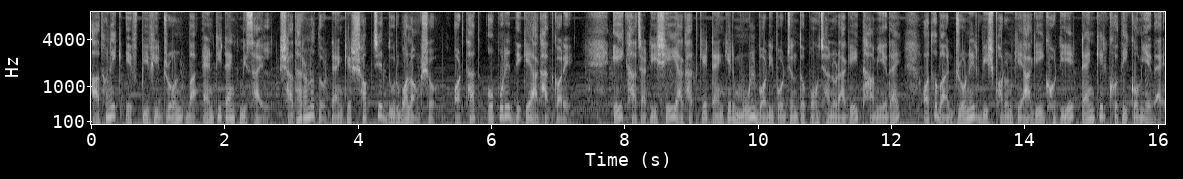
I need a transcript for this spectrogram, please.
আধুনিক এফপিভি ড্রোন বা অ্যান্টি ট্যাঙ্ক মিসাইল সাধারণত ট্যাঙ্কের সবচেয়ে দুর্বল অংশ, অর্থাৎ ওপরের দিকে আঘাত করে। এই খাঁচাটি সেই আঘাতকে ট্যাঙ্কের মূল বডি পর্যন্ত পৌঁছানোর আগেই থামিয়ে দেয়, অথবা ড্রোনের বিস্ফোরণকে আগেই ঘটিয়ে ট্যাঙ্কের ক্ষতি কমিয়ে দেয়।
